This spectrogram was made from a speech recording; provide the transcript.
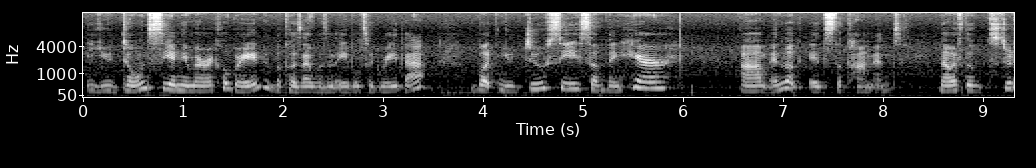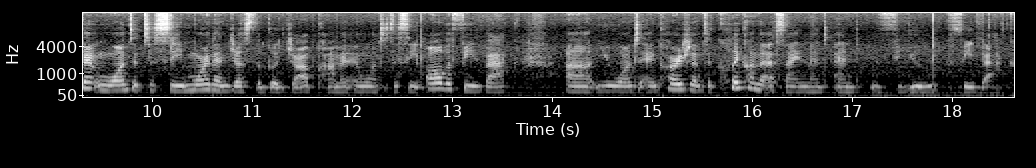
you don't see a numerical grade because I wasn't able to grade that but you do see something here um, and look it's the comment now, if the student wanted to see more than just the good job comment and wanted to see all the feedback, uh, you want to encourage them to click on the assignment and view feedback.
